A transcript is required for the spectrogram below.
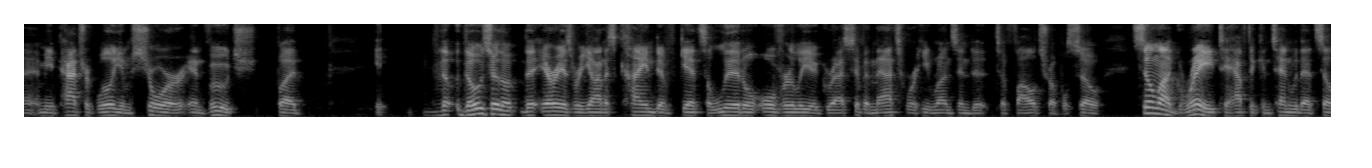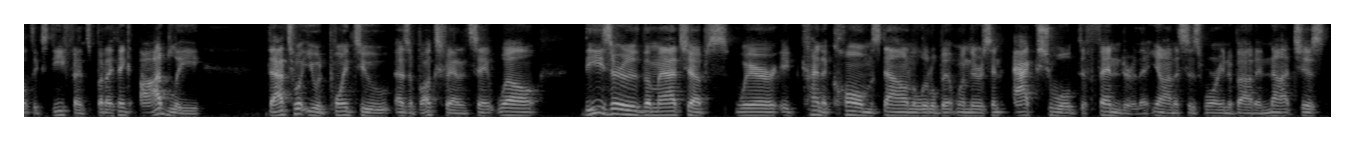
I mean, Patrick Williams, sure, and Vooch, but it, th- those are the, the areas where Giannis kind of gets a little overly aggressive, and that's where he runs into to foul trouble. So, still not great to have to contend with that Celtics defense, but I think oddly, that's what you would point to as a Bucks fan and say, well, these are the matchups where it kind of calms down a little bit when there's an actual defender that Giannis is worrying about, and not just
